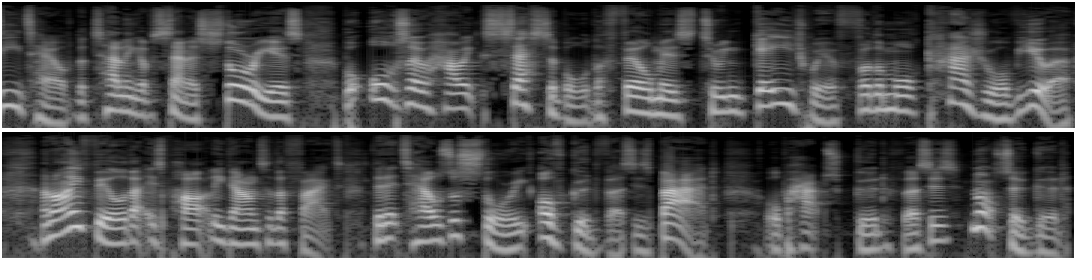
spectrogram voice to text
detailed the telling of Senna's story is, but also how accessible the film is to engage with for the more casual viewer, and I feel that is partly down to the fact that it tells a story of good versus bad, or perhaps good versus not so good. Good,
